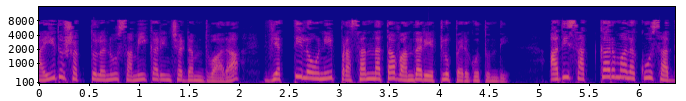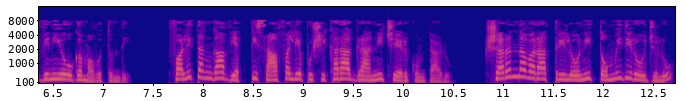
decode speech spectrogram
ఐదు శక్తులను సమీకరించడం ద్వారా వ్యక్తిలోని ప్రసన్నత వందరెట్లు పెరుగుతుంది. అది సత్కర్మలకు సద్వినియోగమవుతుంది. ఫలితంగా వ్యక్తి సాఫల్యపు శిఖరాగ్రాన్ని చేరుకుంటాడు. క్షరన్నవరాత్రిలోని తొమ్మిది రోజులు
